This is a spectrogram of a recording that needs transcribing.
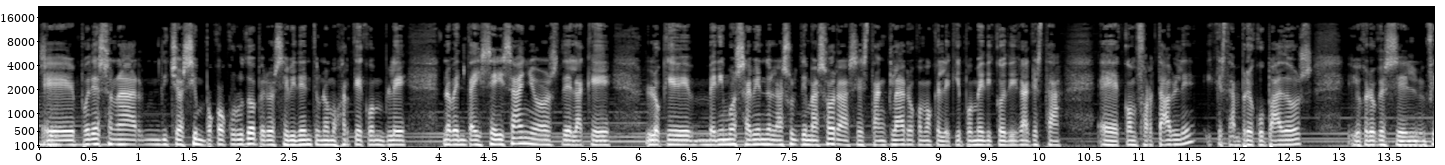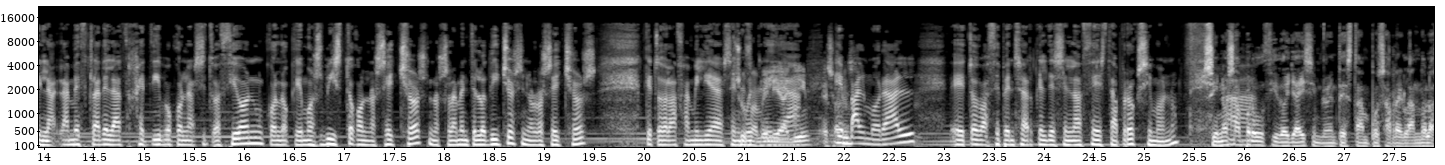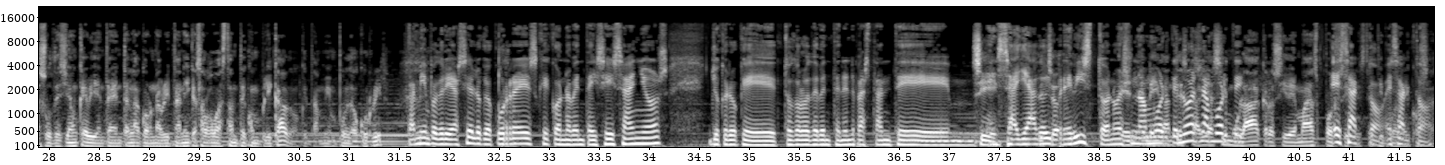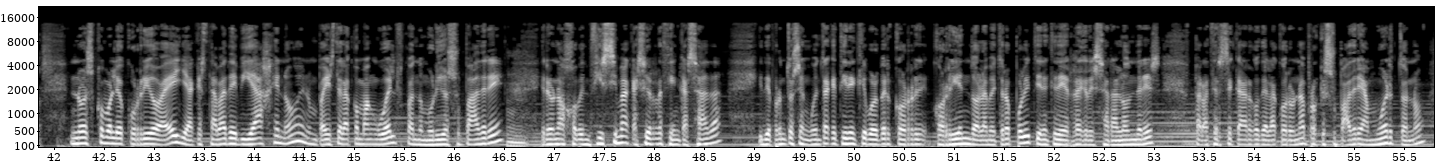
Eh, puede sonar, dicho así, un poco crudo, pero es evidente una mujer que cumple 96 años, de la que lo que venimos sabiendo en las últimas horas es tan claro como que el equipo médico diga que está eh, confortable y que están preocupados. Yo creo que es en fin, la, mezcla del adjetivo con la situación, con lo que hemos visto, con los hechos, no solamente lo dicho, sino los hechos, que toda la familia se encuentra en Balmoral. Eh, todo hace pensar que el desenlace está próximo, ¿no? Si no se ha ah. producido ya y simplemente están pues arreglando la sucesión, que evidentemente en la corona británica es algo bastante complicado, que también puede ocurrir. También podría ser. Lo que ocurre es que con 96 años yo creo que todo lo deben tener bastante mm, Sí, ensayado hecho, y previsto. No es una muerte, no es la muerte. simulacros y demás por si este Exacto, tipo de exacto. cosas. No es como le ocurrió a ella, que estaba de viaje, ¿no? En un país de la Commonwealth cuando murió su padre. Mm. Era una jovencísima, casi recién casada, y de pronto se encuentra que tiene que volver corri- corriendo a la metrópoli, tiene que regresar a Londres para hacerse cargo de la corona porque su padre ha muerto, ¿no?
